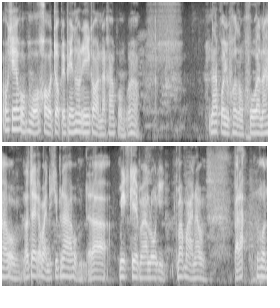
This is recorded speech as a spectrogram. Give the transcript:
โอเคผมผมขอจบเป็นเพียงเท่านี้ก่อนนะครับ ผมก็น่ากลัวอยู่พอสมควรนะครับผม แล้วเจอกันใหม่ในคลิปหน้าผม เดี๋ยวมีเกมมาลงอีกมากมายนะผม ไปละทุกคน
